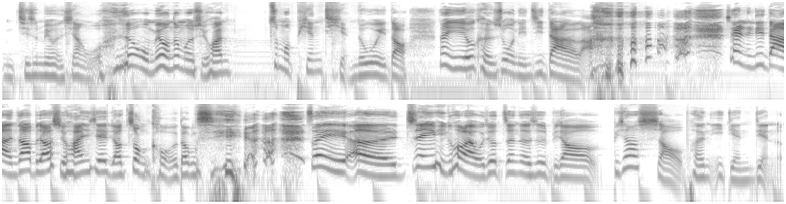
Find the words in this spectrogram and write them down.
嗯，其实没有很像我，就 是我没有那么喜欢这么偏甜的味道。那也有可能是我年纪大了啦，现在年纪大了，你知道比较喜欢一些比较重口的东西，所以呃，这一瓶后来我就真的是比较比较少喷一点点了。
